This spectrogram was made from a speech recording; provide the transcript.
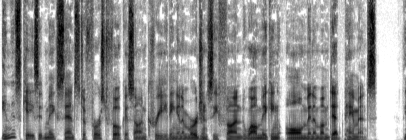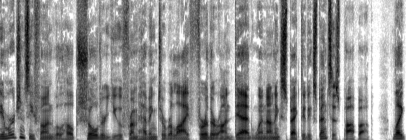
In this case, it makes sense to first focus on creating an emergency fund while making all minimum debt payments. The emergency fund will help shoulder you from having to rely further on debt when unexpected expenses pop up, like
